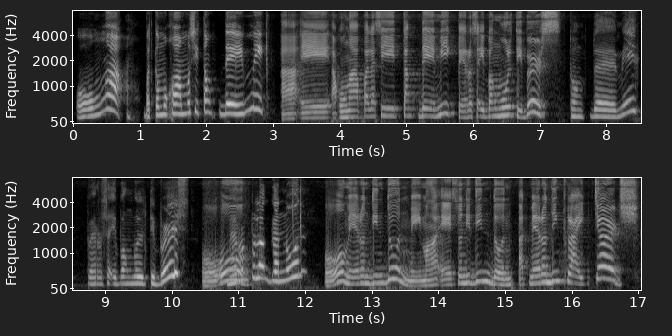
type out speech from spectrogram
Oo nga, ba't kamukha mo si Tankdemic? Ah, eh, ako nga pala si Tankdemic, pero sa ibang multiverse. Tankdemic? Pero sa ibang multiverse? Oo. Meron palang ganun? Oo, meron din dun. May mga Esony din dun. At meron din Clyde Charge.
